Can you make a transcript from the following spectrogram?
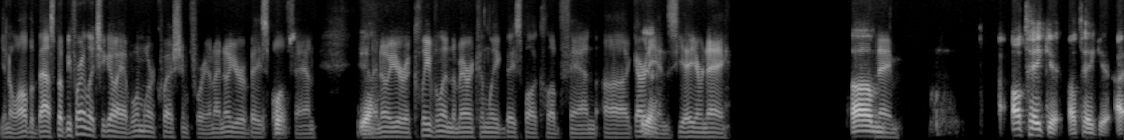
you know all the best. But before I let you go, I have one more question for you, and I know you're a baseball fan. Yeah, I know you're a Cleveland American League Baseball Club fan. Uh, Guardians, yeah. yay or nay? Um, name. I'll take it. I'll take it. I,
